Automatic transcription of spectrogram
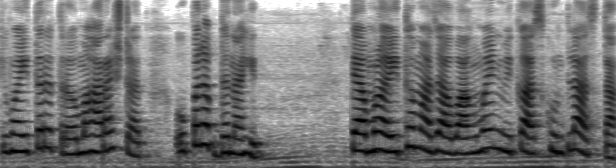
किंवा इतरत्र महाराष्ट्रात उपलब्ध नाहीत. त्यामुळं इथं माझा वाङ्मयीन विकास खुंटला असता.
